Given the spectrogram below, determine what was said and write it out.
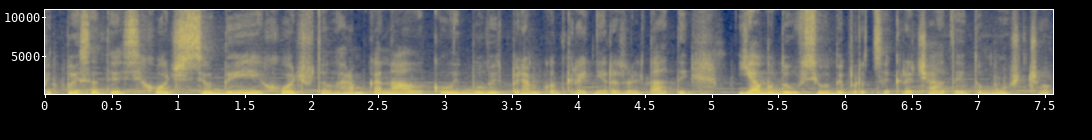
підписуйтесь хоч сюди, хоч в телеграм-канал, коли будуть прям конкретні результати. Я буду всюди про це кричати, тому що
